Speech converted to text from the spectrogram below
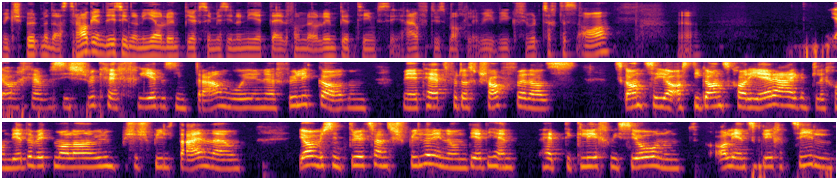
Wie spürt man das? Der Hagi und ich sind noch nie Olympia gewesen. Wir sind noch nie Teil von einem Olympiateam gewesen. Helft uns mal ein bisschen. Wie, wie spürt sich das an? Ja. ja, ich glaube, es ist wirklich jeder sein Traum, der in Erfüllung geht. Und mir hat Herz für das geschaffen, als das ganze Jahr, also die ganze Karriere eigentlich. Und jeder wird mal an Olympischen Spielen teilnehmen. Und ja, wir sind 23 Spielerinnen und jede haben, hat die gleiche Vision und alle haben das gleiche Ziel.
